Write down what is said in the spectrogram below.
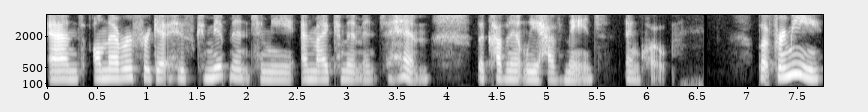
And I'll never forget his commitment to me and my commitment to him, the covenant we have made, end quote. But for me,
